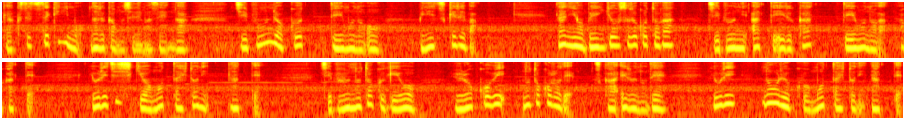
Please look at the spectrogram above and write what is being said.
逆説的にもなるかもしれませんが自分力っていうものを身につければ何を勉強することが自分に合っているかっていうものが分かってより知識を持った人になって自分の特技を喜びのところで使えるのでより能力を持った人になって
